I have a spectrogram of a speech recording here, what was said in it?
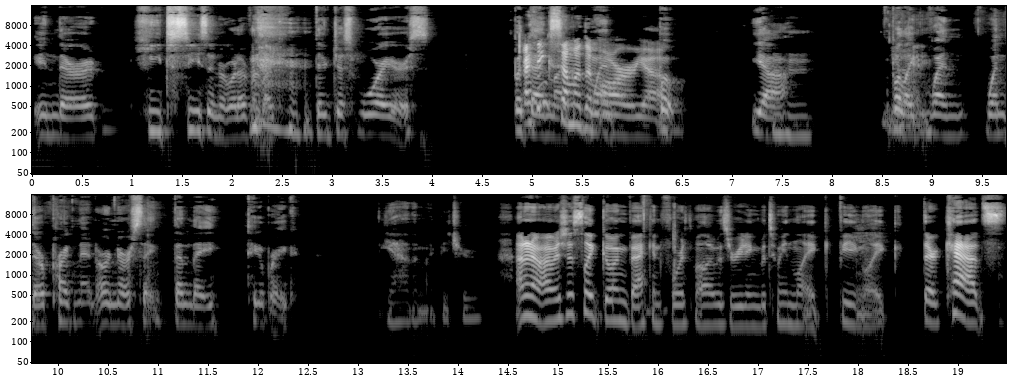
in their heat season or whatever. Like they're just warriors. But I then, think like, some of them when- are, yeah. But yeah, Mhm. but Okay. like when when they're pregnant or nursing, then they take a break. Yeah, that might be true. I don't know. I was just like going back and forth while I was reading between like being like they're cats.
